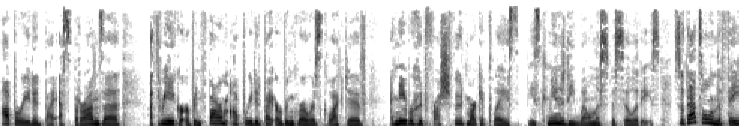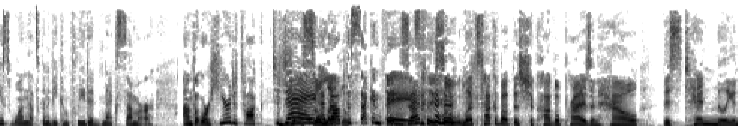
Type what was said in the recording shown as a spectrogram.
operated by Esperanza, a three acre urban farm operated by Urban Growers Collective, a neighborhood fresh food marketplace, these community wellness facilities. So that's all in the phase one that's going to be completed next summer. Um, but we're here to talk today Yes, so about let- the second phase. Exactly. so let's talk about this Chicago Prize and how this $10 million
